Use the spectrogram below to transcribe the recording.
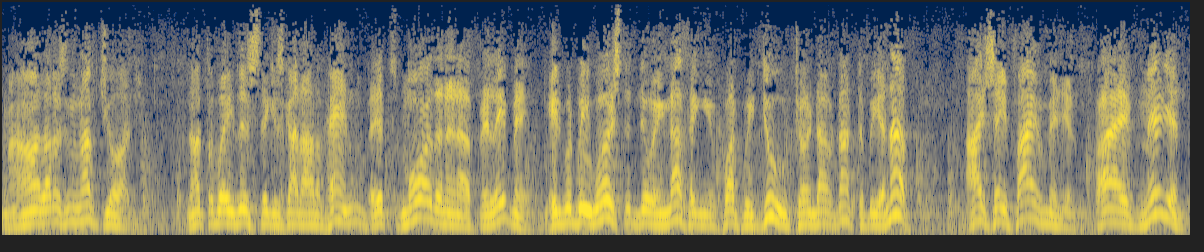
No, that isn't enough, George. Not the way this thing has got out of hand. It's more than enough, believe me. It would be worse than doing nothing if what we do turned out not to be enough. I say five million. Five million?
